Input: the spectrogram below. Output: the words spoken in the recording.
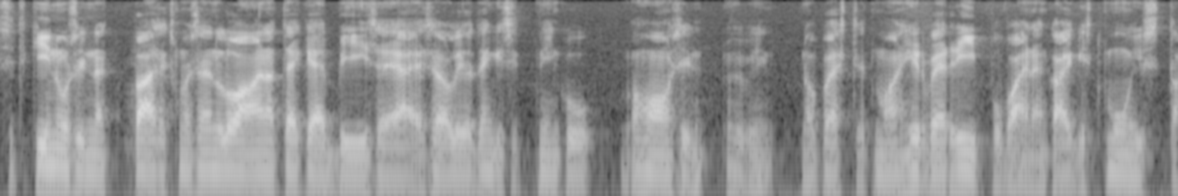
sitten kinusin, että pääseekö mä sen luo aina tekemään biisejä. Ja se oli jotenkin sitten niinku, mä huomasin hyvin nopeasti, että mä oon hirveän riippuvainen kaikista muista.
